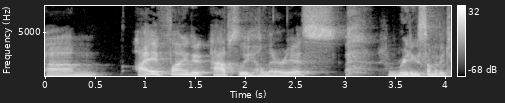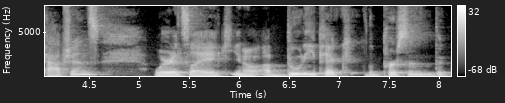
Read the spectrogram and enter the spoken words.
Um, I find it absolutely hilarious reading some of the captions where it's like, you know, a booty pic, the person, the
